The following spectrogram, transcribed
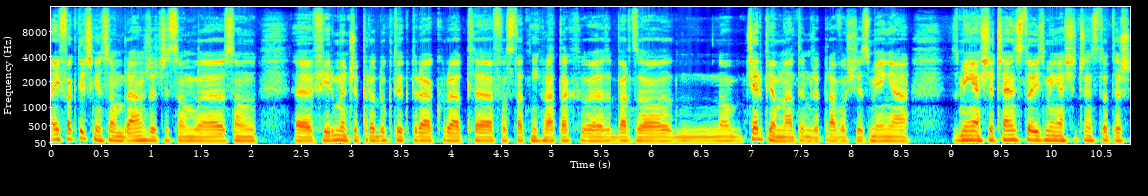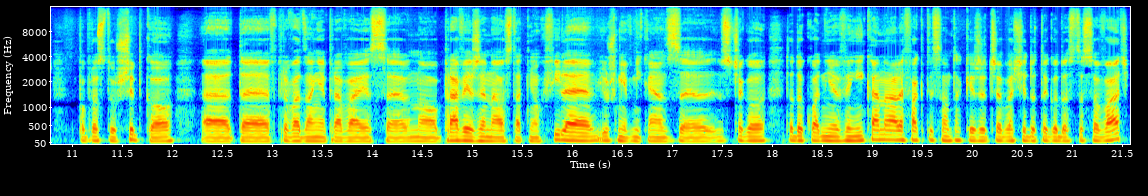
No i faktycznie są branże, czy są, e, są e, firmy, czy produkty, które akurat e, w ostatnich latach bardzo no, cierpią na tym, że prawo się zmienia. Zmienia się często i zmienia się często też po prostu szybko. Te wprowadzanie prawa jest no, prawie, że na ostatnią chwilę, już nie wnikając z czego to dokładnie wynika, no ale fakty są takie, że trzeba się do tego dostosować.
